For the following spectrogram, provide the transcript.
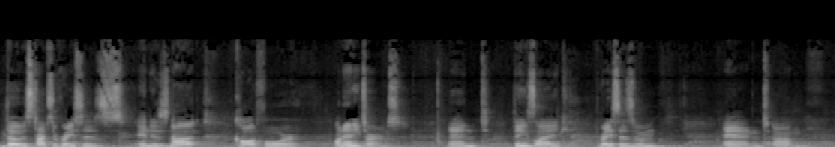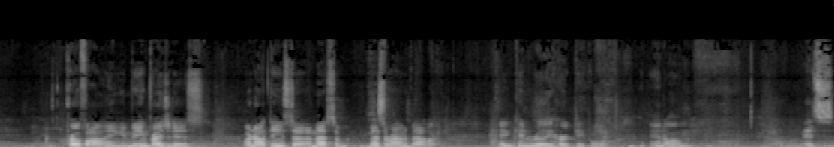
those types of races and is not called for on any terms. And things like racism and um, profiling and being prejudiced are not things to mess mess around about and can really hurt people. And um it's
